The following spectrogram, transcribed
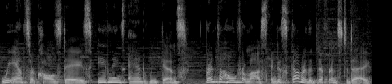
We answer calls days, evenings, and weekends. Rent a home from us and discover the difference today.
